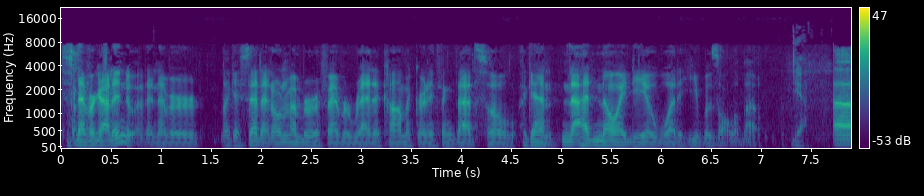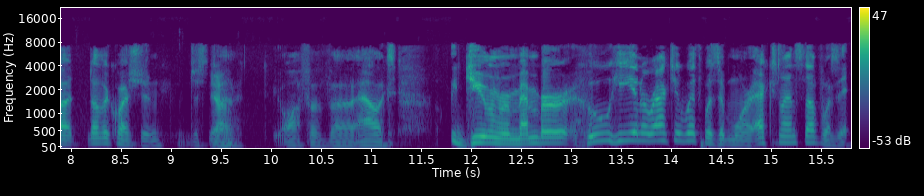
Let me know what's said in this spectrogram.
just never got into it. I never, like I said, I don't remember if I ever read a comic or anything like that. So again, I had no idea what he was all about. Yeah. Uh, another question, just Yeah. uh, off of uh, Alex. Do you remember who he interacted with? Was it more X Men stuff? Was it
